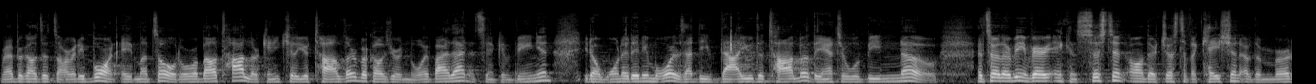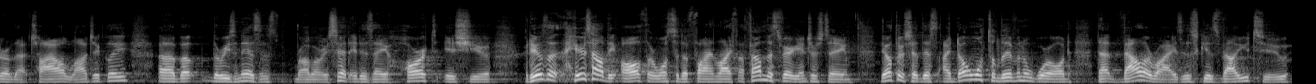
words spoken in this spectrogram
right? Because it's already born, eight months old. Or about toddler. Can you kill your toddler because you're annoyed by that? It's inconvenient. You don't want it anymore. Does that devalue the toddler? The answer would be no. And so they're being very inconsistent on their justification of the murder of that child logically. Uh, but the reason is, as Rob already said, it is a heart issue. But here's, a, here's how the author wants to define life. I found this very interesting. The author said this I don't want to live in a world that valorizes, gives value to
